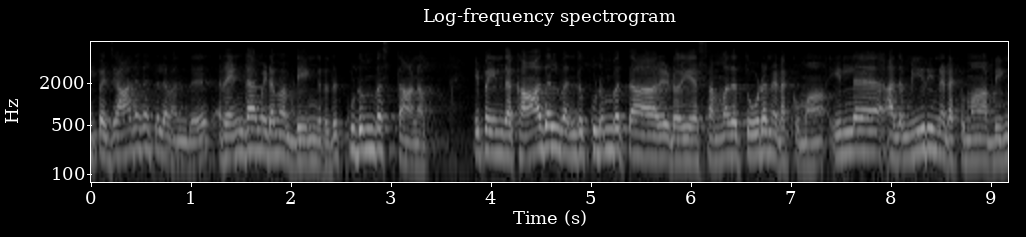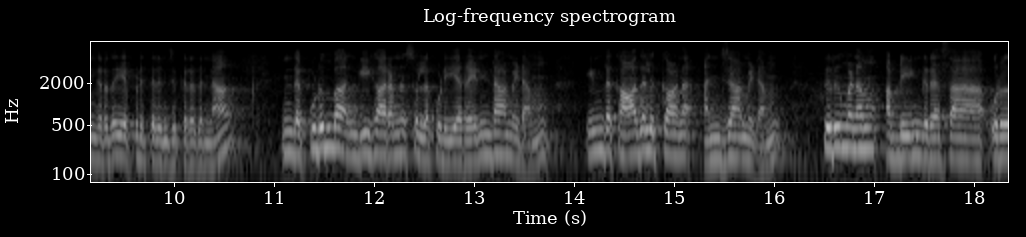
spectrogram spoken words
இப்போ ஜாதகத்தில் வந்து ரெண்டாம் இடம் அப்படிங்கிறது குடும்பஸ்தானம். இப்போ இந்த காதல் வந்து குடும்பத்தாருடைய சம்மதத்தோடு நடக்குமா? இல்லை அதை மீறி நடக்குமா அப்படிங்கிறத எப்படி தெரிஞ்சுக்கிறதுனா இந்த குடும்ப அங்கீகாரம்னு சொல்லக்கூடிய ரெண்டாம் இடம் இந்த காதலுக்கான அஞ்சாம் இடம் திருமணம் அப்படிங்கிற ச ஒரு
